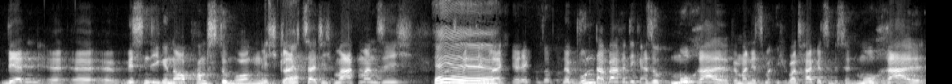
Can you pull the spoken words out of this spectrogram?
werden, äh, äh, wissen die genau, kommst du morgen nicht. Gleichzeitig ja. mag man sich, ja, man ja, spricht den gleichen Dialekt und so. Ne, wunderbare Dinge. Also Moral, wenn man jetzt mal, ich übertreibe jetzt ein bisschen, Moral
